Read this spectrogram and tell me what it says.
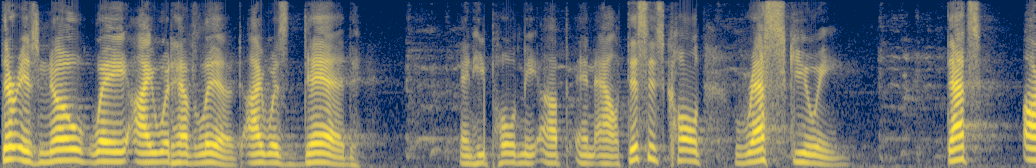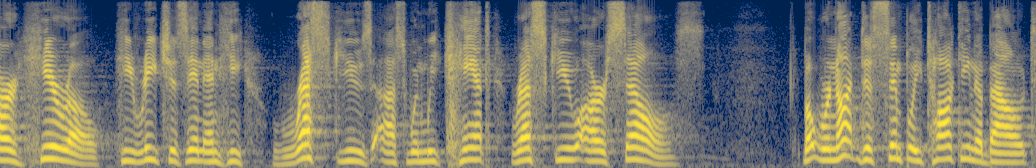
There is no way I would have lived. I was dead. And he pulled me up and out. This is called rescuing. That's our hero. He reaches in and he rescues us when we can't rescue ourselves. But we're not just simply talking about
